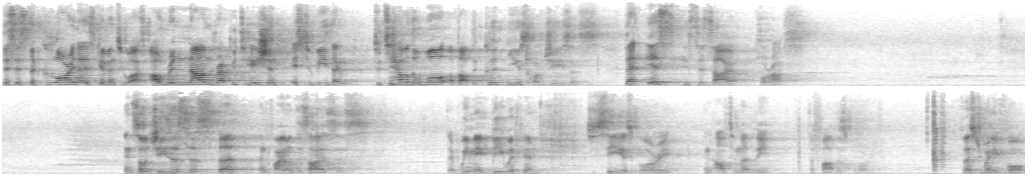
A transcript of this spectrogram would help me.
This is the glory that is given to us. Our renowned reputation is to be the, to tell the world about the good news of Jesus. That is his desire for us. And so Jesus' third and final desire is that we may be with him to see his glory and ultimately the Father's glory. Verse 24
